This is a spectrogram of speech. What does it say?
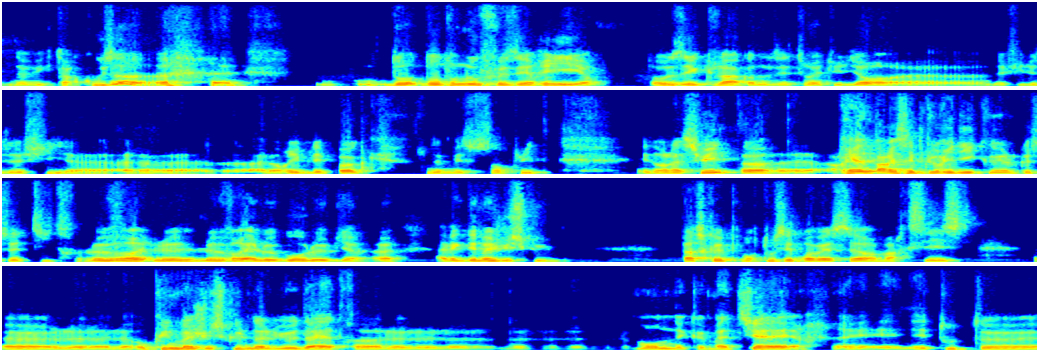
de Victor Cousin, hein, dont, dont, on nous faisait rire aux éclats quand nous étions étudiants euh, de philosophie à, l'horrible époque de mai 68 et dans la suite, hein, rien ne paraissait plus ridicule que ce titre, le vrai, le, vrai, le beau, le bien, hein, avec des majuscules. Parce que pour tous ces professeurs marxistes, euh, aucune majuscule n'a lieu d'être. Hein, le, monde n'est que matière et, et toute, euh,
